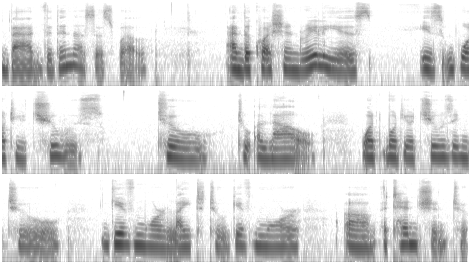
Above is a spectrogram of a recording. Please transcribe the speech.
bad within us as well. And the question really is is what you choose to to allow what what you're choosing to give more light to give more um, attention to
